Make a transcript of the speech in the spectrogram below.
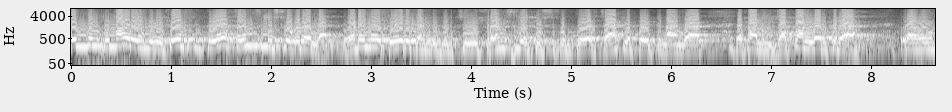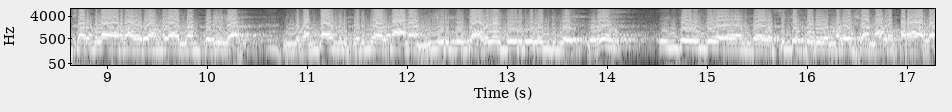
செந்தில்குமார் என்னுடைய ஃபேஸ்புக்ல ஃப்ரெண்ட்ஸ் லிஸ்ட்ல கூட இல்லை. உடனே பேரு கண்டுபிடிச்சி ஃப்ரெண்ட்ஸ் லிஸ்ட் கொடுத்து சேட்டில் போயிட்டு நாங்கள் எப்பா நீ ஜப்பானில் இருக்கிற? உங்க சர்வல யாரா வருவாங்களா என்னன்னு தெரியல. இங்க வந்தா எங்களுக்கு பெருமையா இருக்கும். ஆனா நீ இருக்கிறது அவ்வளவு தூரத்துல இருந்து ஏதோ இங்க இருந்து இந்த சிங்கப்பூர் மலேசியானாலும் பரவாயில்ல.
